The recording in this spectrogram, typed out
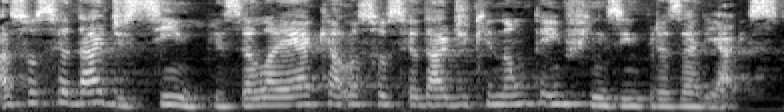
A sociedade simples, ela é aquela sociedade que não tem fins empresariais.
